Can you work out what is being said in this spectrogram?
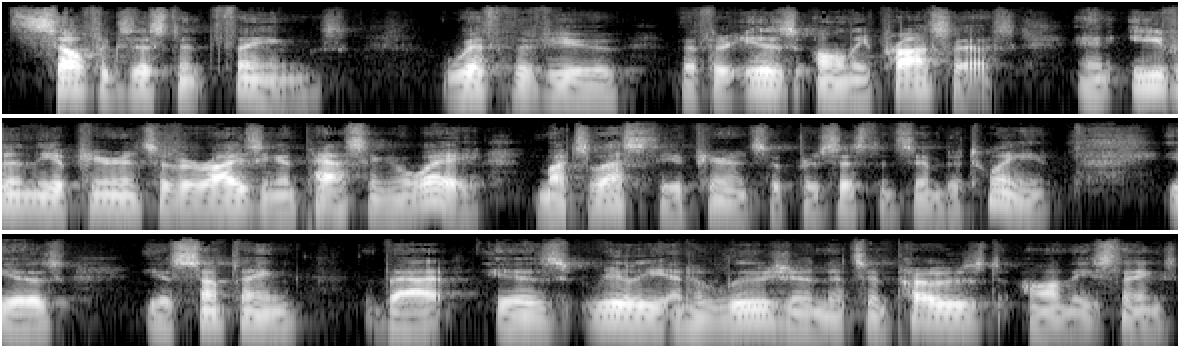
self existent things with the view that there is only process, and even the appearance of arising and passing away, much less the appearance of persistence in between, is, is something that is really an illusion that's imposed on these things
